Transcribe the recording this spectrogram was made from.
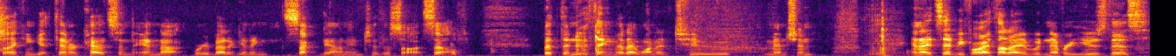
so I can get thinner cuts and, and not worry about it getting sucked down into the saw itself. But the new thing that I wanted to mention, and I'd said before I thought I would never use this,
